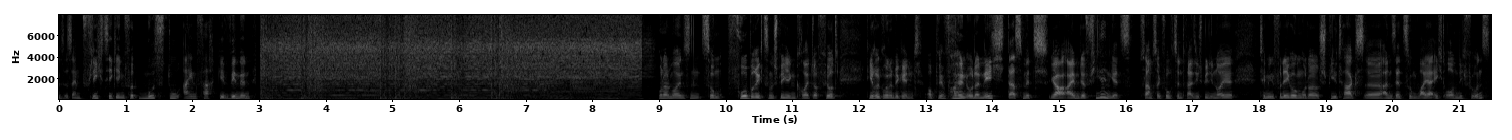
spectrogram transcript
Es ist ein Pflichtsieg gegen Fürth, musst du einfach gewinnen. Und am 19 zum Vorbericht zum Spiel gegen Kräuter Fürth. Die Rückrunde beginnt, ob wir wollen oder nicht. Das mit ja, einem der vielen jetzt. Samstag 15.30 Uhr spielt die neue Terminverlegung oder Spieltagsansetzung äh, war ja echt ordentlich für uns.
